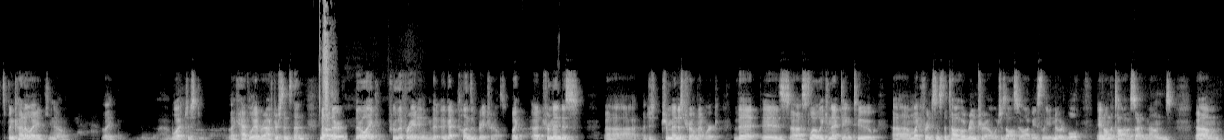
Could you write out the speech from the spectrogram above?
it's been kind of like you know, like what just like happily ever after since then. No, they're they're like proliferating. They've got tons of great trails, like a tremendous, uh, just tremendous trail network that is uh, slowly connecting to um, like for instance, the Tahoe Rim Trail, which is also obviously notable and on the Tahoe side of the mountains. Um,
